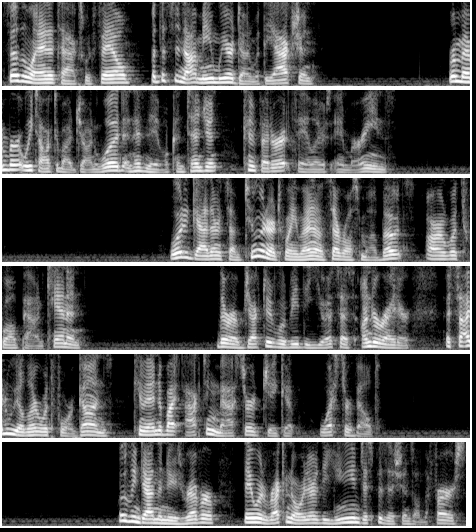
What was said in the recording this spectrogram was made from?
So the land attacks would fail, but this did not mean we are done with the action. Remember, we talked about John Wood and his naval contingent, Confederate sailors, and Marines. Wood had gathered some 220 men on several small boats, armed with 12 pound cannon. Their objective would be the USS Underwriter, a side wheeler with four guns, commanded by acting master Jacob Westervelt. Moving down the Neuse River, they would reconnoiter the Union dispositions on the 1st.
